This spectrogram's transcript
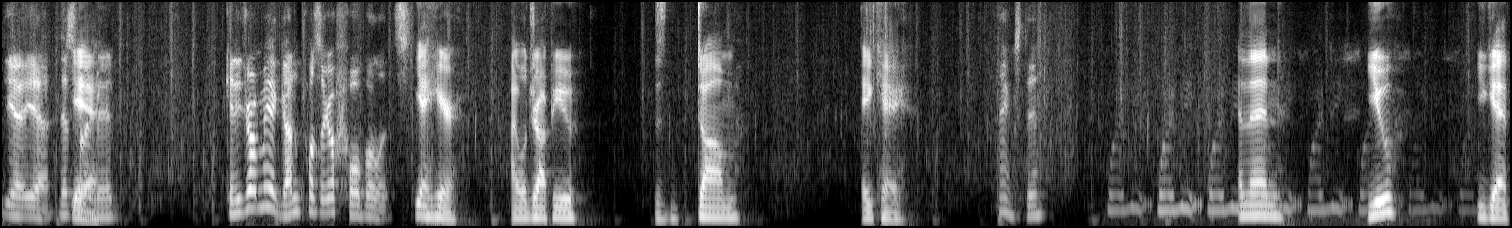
Yeah, yeah. That's what Yeah. I meant. Can you drop me a gun? Plus, I got four bullets. Yeah, here. I will drop you this dumb AK. Thanks, dude. And then you, you get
